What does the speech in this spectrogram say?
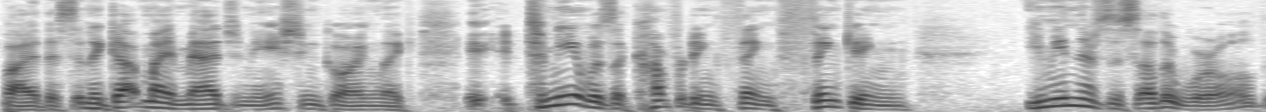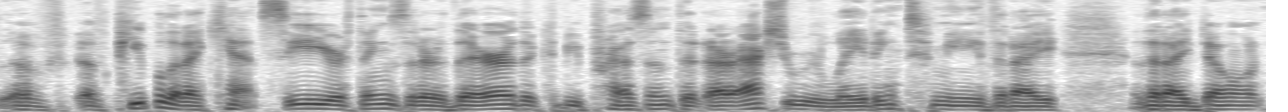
by this, and it got my imagination going. Like it, it, to me, it was a comforting thing, thinking. You mean there's this other world of, of people that I can't see or things that are there that could be present that are actually relating to me that I that I don't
